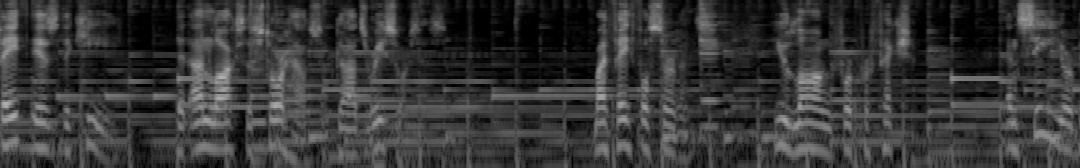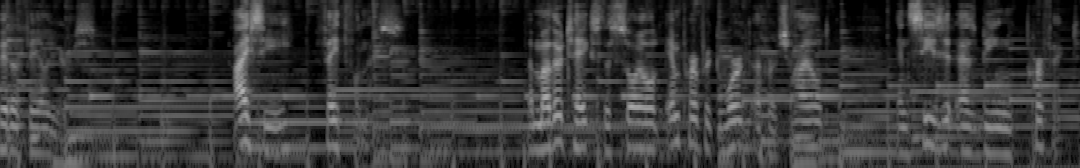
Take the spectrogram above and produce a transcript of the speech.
Faith is the key that unlocks the storehouse of God's resources. My faithful servants, you long for perfection and see your bitter failures. I see faithfulness. A mother takes the soiled, imperfect work of her child and sees it as being perfect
